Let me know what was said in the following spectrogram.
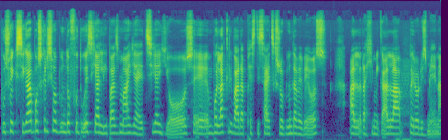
που σου εξηγά πώς χρησιμοποιούν το food waste για λίπασμα, για έτσι, για γιος. Ε, πολλά κρυβά τα pesticides χρησιμοποιούν τα βεβαίως αλλά τα χημικά, αλλά περιορισμένα.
